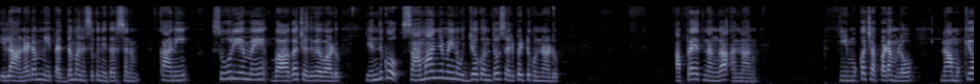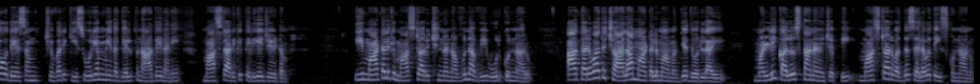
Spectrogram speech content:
ఇలా అనడం మీ పెద్ద మనసుకు నిదర్శనం. కానీ సూర్యమే బాగా చదివేవాడు. ఎందుకో సామాన్యమైన ఉద్యోగంతో సరిపెట్టుకున్నాడు. అప్రయత్నంగా అన్నాను. ఈ ముక్క చెప్పడంలో నా ముఖ్యోదేశం చివరికి సూర్యం మీద గెలుపు నాదేనని మాస్టారికి తెలియజేయటం. ఈ మాటలకి మాస్టారు చిన్న నవ్వు నవ్వి ఊరుకున్నారు. ఆ తర్వాత చాలా మాటలు మా మధ్య దొర్లాయి. మళ్ళీ కలుస్తానని చెప్పి మాస్టర్ వద్ద సెలవు తీసుకున్నాను.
